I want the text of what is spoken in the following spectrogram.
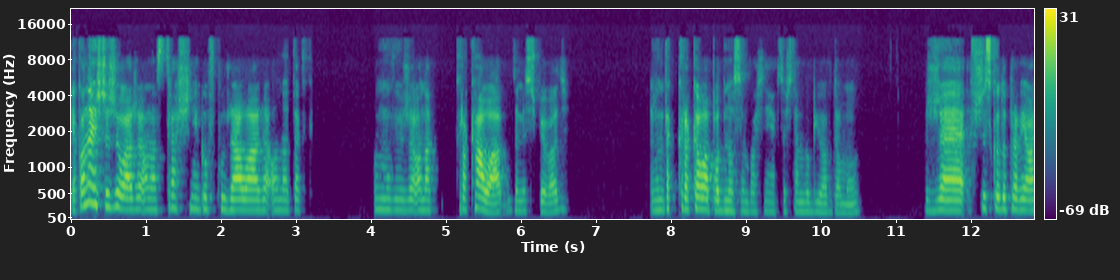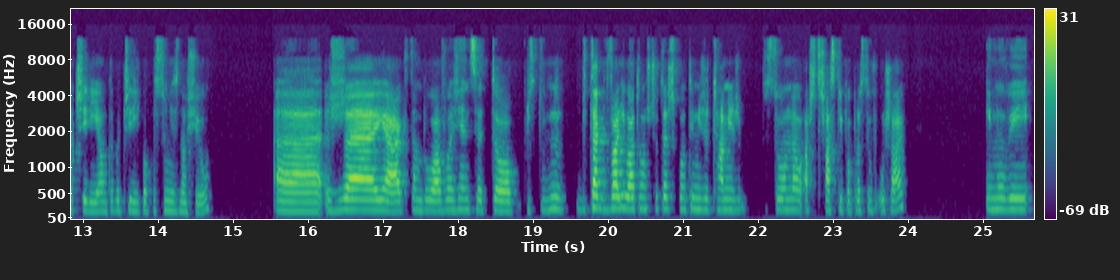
jak ona jeszcze żyła, że ona strasznie go wkurzała, że ona tak, on mówił, że ona krakała zamiast śpiewać, że ona tak krakała pod nosem właśnie, jak coś tam robiła w domu, że wszystko doprawiała chili, on tego chili po prostu nie znosił, e, że jak tam była w łazience, to po prostu no, tak waliła tą szczoteczką tymi rzeczami, że po prostu on miał aż trzaski po prostu w uszach i mówi,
